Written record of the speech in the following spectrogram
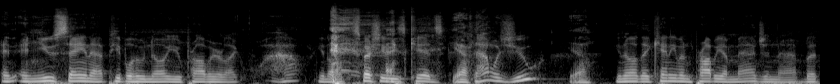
And and you saying that, people who know you probably are like, wow, you know, especially these kids. Yeah. That was you. yeah. You know, they can't even probably imagine that. But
